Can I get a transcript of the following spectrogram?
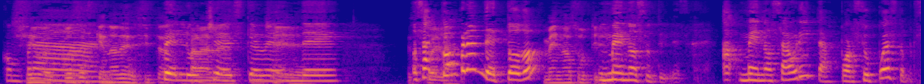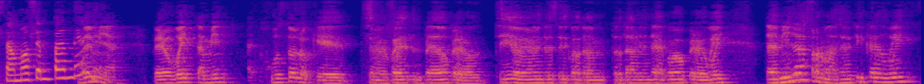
compran güey, cosas que no necesitas. para peluches que vende. O sea, compran de todo Menos útil. menos útiles. Ah, menos ahorita, por supuesto, porque estamos en pandemia. pandemia. Pero, güey, también, justo lo que se me fue el pedo, pero sí, obviamente estoy totalmente de acuerdo, pero, güey, también las farmacéuticas, güey,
